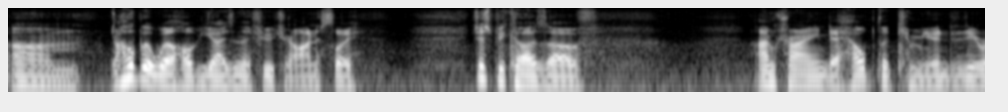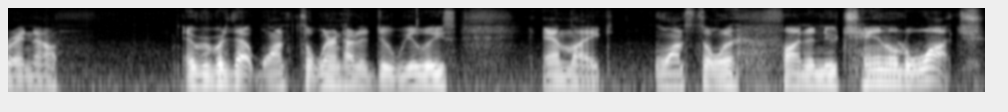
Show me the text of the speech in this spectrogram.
Um, I hope it will help you guys in the future, honestly. Just because of I'm trying to help the community right now everybody that wants to learn how to do wheelies and like wants to learn, find a new channel to watch.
